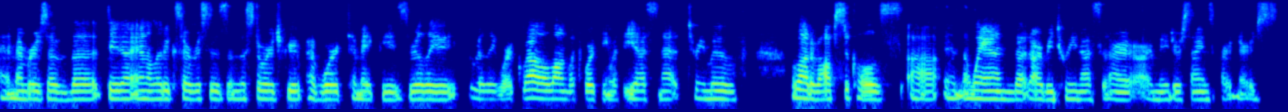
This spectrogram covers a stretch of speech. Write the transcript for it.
and members of the data analytics services and the storage group have worked to make these really, really work well, along with working with ESNet to remove a lot of obstacles uh, in the WAN that are between us and our, our major science partners.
